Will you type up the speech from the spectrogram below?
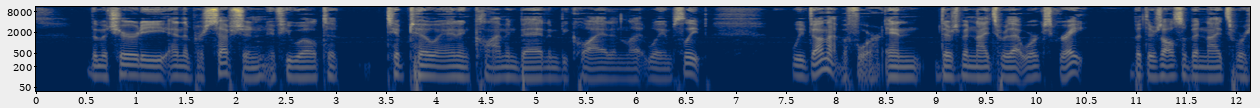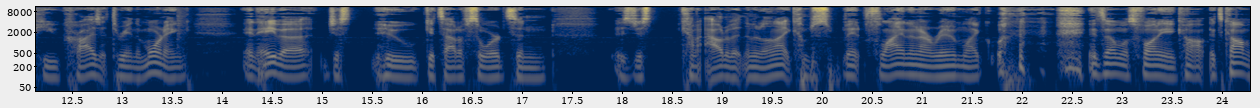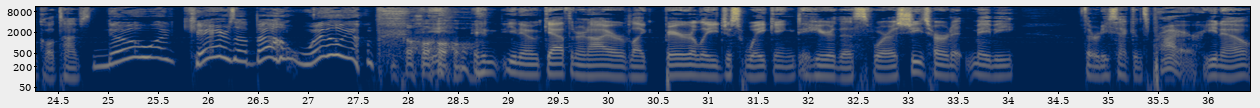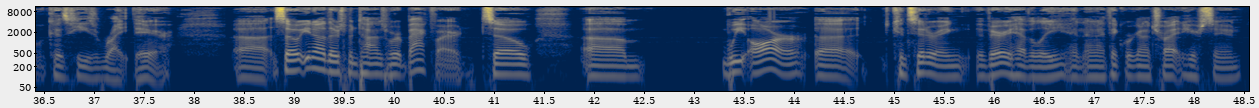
the maturity and the perception, if you will, to tiptoe in and climb in bed and be quiet and let William sleep. We've done that before, and there's been nights where that works great but there's also been nights where he cries at three in the morning, and Ava just who gets out of sorts and is just kind of out of it in the middle of the night comes flying in our room like it's almost funny and com- it's comical at times. No one cares about William, Oh. and you know Catherine and I are like barely just waking to hear this, whereas she's heard it maybe thirty seconds prior, you know, because he's right there. Uh, so you know, there's been times where it backfired. So um, we are uh, considering very heavily, and, and I think we're going to try it here soon.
